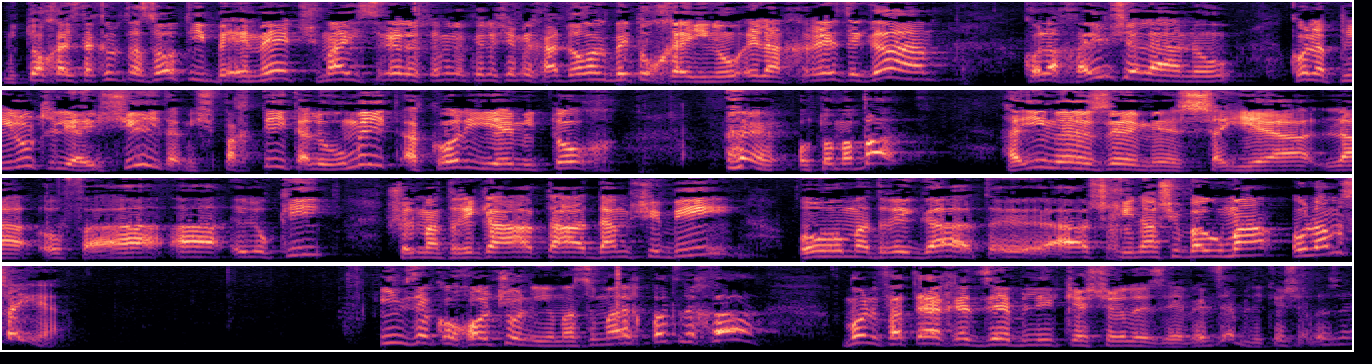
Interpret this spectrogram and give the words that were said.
מתוך ההסתכלות הזאת, היא באמת שמע ישראל השם אלוקינו שם אחד, לא רק בתוכנו, אלא אחרי זה גם כל החיים שלנו, כל הפעילות שלי האישית, המשפחתית, הלאומית, הכל יהיה מתוך אותו מבט. האם זה מסייע להופעה האלוקית של מדרגת האדם שבי, או מדרגת אה, השכינה שבאומה, או לא מסייע? אם זה כוחות שונים, אז מה אכפת לך? בוא נפתח את זה בלי קשר לזה, ואת זה בלי קשר לזה.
